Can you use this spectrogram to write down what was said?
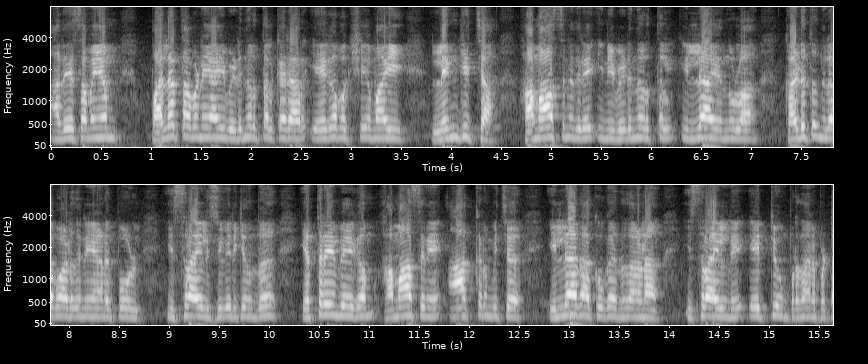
അതേസമയം പല തവണയായി വെടിനിർത്തൽ കരാർ ഏകപക്ഷീയമായി ലംഘിച്ച ഹമാസിനെതിരെ ഇനി വെടിനിർത്തൽ ഇല്ല എന്നുള്ള കടുത്ത നിലപാട് തന്നെയാണ് ഇപ്പോൾ ഇസ്രായേൽ സ്വീകരിക്കുന്നത്. എത്രയും വേഗം ഹമാസിനെ ആക്രമിച്ച് ഇല്ലാതാക്കുക എന്നതാണ് ഇസ്രായേലിന്റെ ഏറ്റവും പ്രധാനപ്പെട്ട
